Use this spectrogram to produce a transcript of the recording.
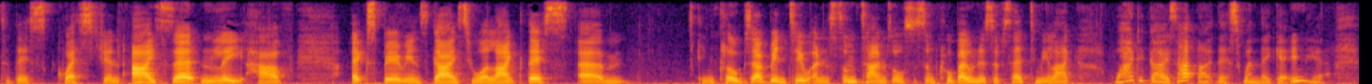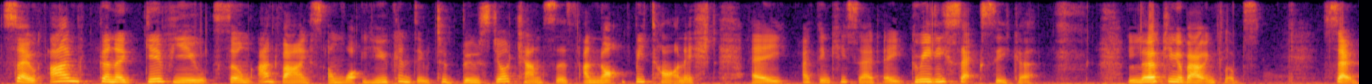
to this question. I certainly have experienced guys who are like this um, in clubs I've been to and sometimes also some club owners have said to me like, why do guys act like this when they get in here? So I'm gonna give you some advice on what you can do to boost your chances and not be tarnished a, I think he said, a greedy sex seeker lurking about in clubs. So,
